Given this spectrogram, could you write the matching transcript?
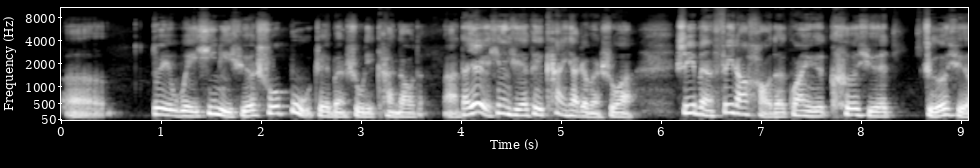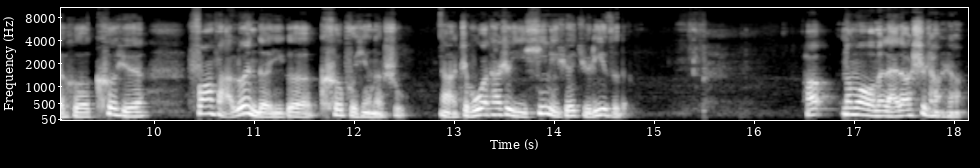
呃《对伪心理学说不》这本书里看到的，啊，大家有兴趣也可以看一下这本书啊，是一本非常好的关于科学哲学和科学方法论的一个科普性的书。啊，只不过它是以心理学举例子的。好，那么我们来到市场上，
